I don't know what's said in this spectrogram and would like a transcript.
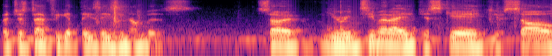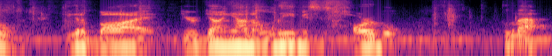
but just don't forget these easy numbers. So you're intimidated, you're scared, you've sold, you're gonna buy, you're going out on a limb. This is horrible. Look at that.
